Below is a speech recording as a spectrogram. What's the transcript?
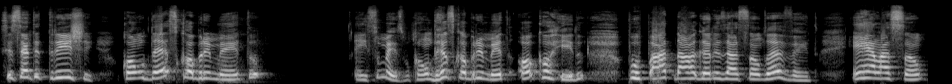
se sente triste com o descobrimento, é isso mesmo, com o descobrimento ocorrido por parte da organização do evento em relação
